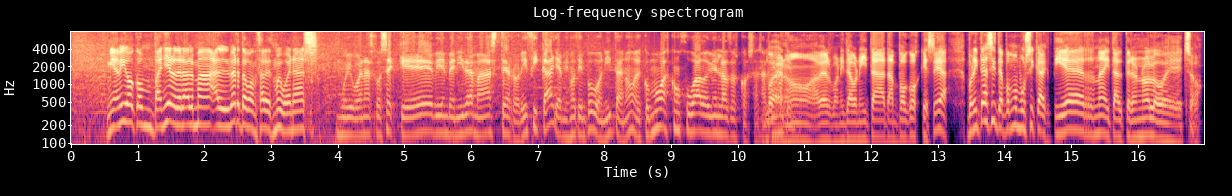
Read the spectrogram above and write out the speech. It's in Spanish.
mi amigo compañero del alma, Alberto González. Muy buenas. Muy buenas, José. Qué bienvenida más terrorífica y al mismo tiempo bonita, ¿no? ¿Cómo has conjugado bien las dos cosas? bueno, a ver, bonita, bonita, tampoco es que sea. Bonita si te pongo música tierna y tal, pero no lo he hecho.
